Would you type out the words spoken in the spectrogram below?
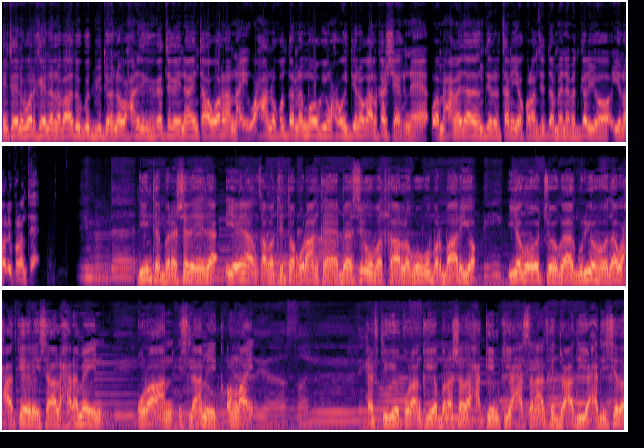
Intaynu warkeenna labaad u gudbi doonno waxaan idinkaga tegaynaa intaa warranay. Waxaanu ku darna ma ogin ogaal ka sheegne waa maxamed aadan dirir tan iyo kulanti dambe nabadgelyo iyo nooli kulante diinta barashadeeda iyo inaad qabatinto qur'aanka eebbe si ubadka lagugu barbaariyo iyaga oo jooga guryahooda waxaad ka helaysaa alxaramayn qur'aan islaamig online. Xifdigii qur'aanka iyo barashada xakiimka iyo xasanaadka ducada iyo xadiisyada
